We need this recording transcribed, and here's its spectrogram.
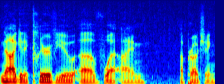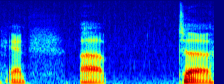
now I get a clear view of what I'm approaching, and uh, to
